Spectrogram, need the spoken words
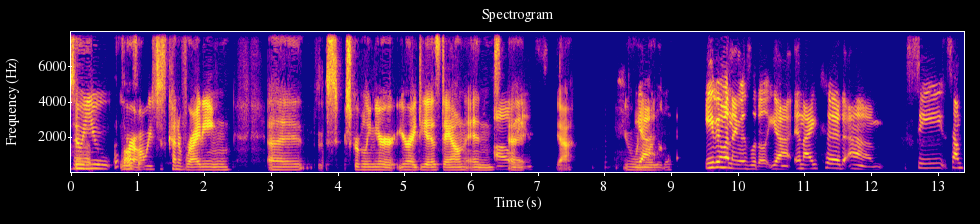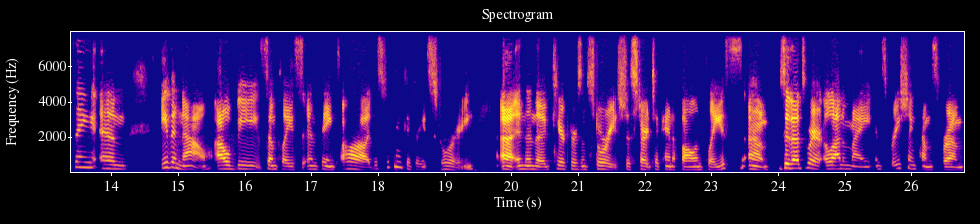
So you were awesome. always just kind of writing, uh, scribbling your your ideas down, and uh, yeah, when yeah. you were little even when I was little, yeah. And I could um, see something, and even now, I'll be someplace and think, ah, this would make a great story. Uh, and then the characters and stories just start to kind of fall in place. Um, so that's where a lot of my inspiration comes from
